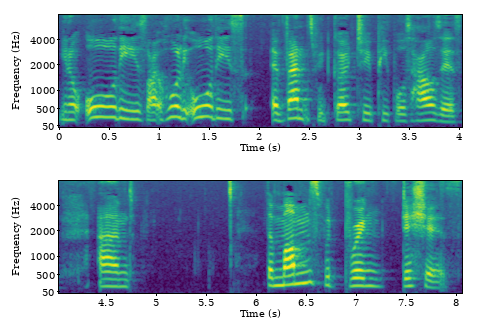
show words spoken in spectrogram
you know, all these like holy, all these events we'd go to people's houses and the mums would bring dishes.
